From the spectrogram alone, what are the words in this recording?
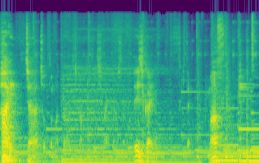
はい、じゃあちょっとまた時間が来てしまいましたので次回に続きたいと思います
